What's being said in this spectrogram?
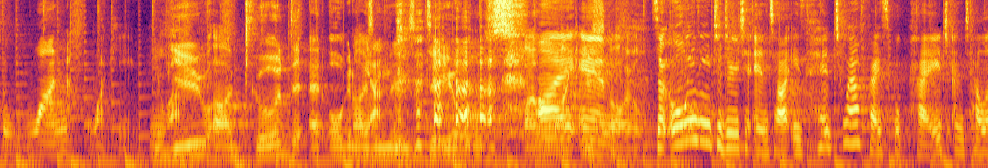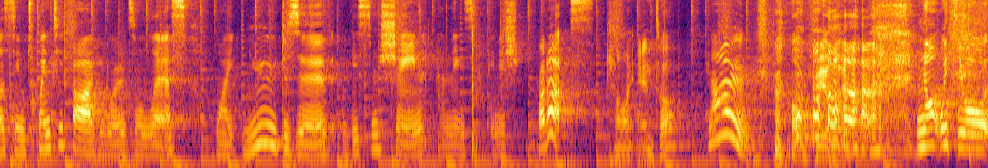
to one lucky viewer. You are good at organising Yeah. these deals. I I like your am. style. So all we need to do to enter is head to our Facebook page and tell us in 25 words or less why you deserve this machine and these finished products. Can I enter? No, Oh, really? not with your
